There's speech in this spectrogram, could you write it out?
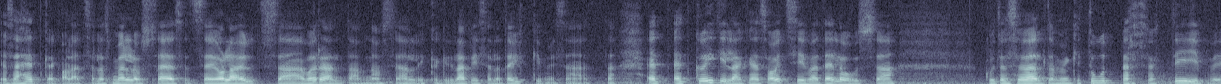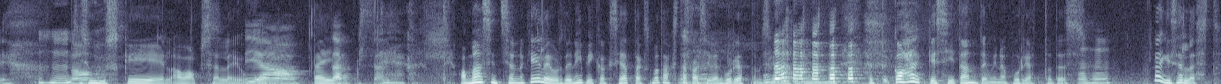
ja sa hetkega oled selles möllus sees, et see ei ole üldse võrreldav, noh, seal ikkagi läbi selle tõlkimise, et et, et kõigile, kes otsivad elus kuidas öelda, mingit uut perspektiivi mm. -hmm. No. siis uus keel avab selle ju kohe täielikult. aga ma sind sinna keele juurde nii pikaks ei jätaks, ma tahaks tagasi veel purjetamise juurde minna, et kahekesi tandemina purjetades mm, -hmm. räägi sellest,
